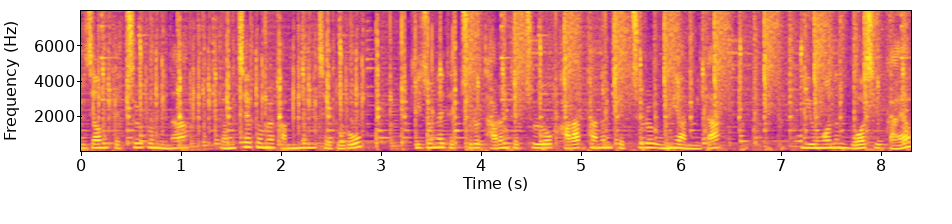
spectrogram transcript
이전 대출금이나 연체금을 갚는 제도로 기존의 대출을 다른 대출로 갈아타는 대출을 의미합니다. 이 용어는 무엇일까요?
